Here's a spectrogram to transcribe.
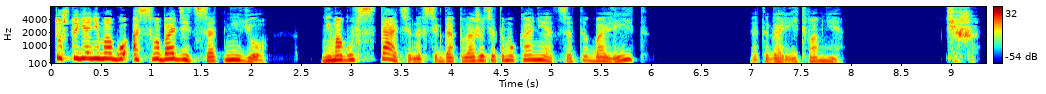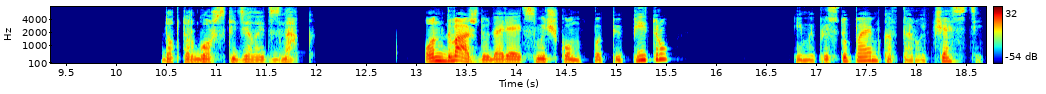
То, что я не могу освободиться от нее, не могу встать и навсегда положить этому конец, это болит, это горит во мне. Тише. Доктор Горский делает знак. Он дважды ударяет смычком по пюпитру, и мы приступаем ко второй части.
